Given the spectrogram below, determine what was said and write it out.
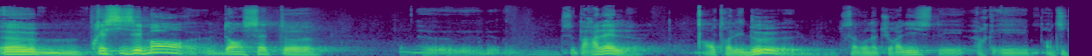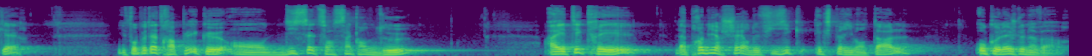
Euh, précisément dans euh, euh, ce parallèle entre les deux, savant naturaliste et, et antiquaire, il faut peut-être rappeler qu'en 1752 a été créée la première chaire de physique expérimentale au Collège de Navarre,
